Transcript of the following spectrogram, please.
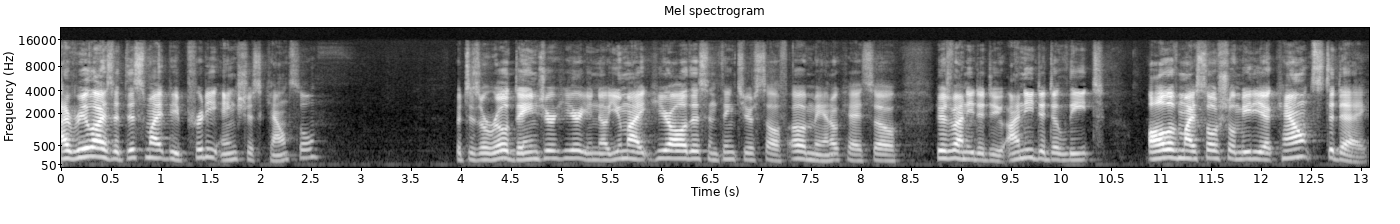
I realize that this might be pretty anxious counsel, which is a real danger here. You know, you might hear all of this and think to yourself, oh man, okay, so here's what I need to do I need to delete all of my social media accounts today.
